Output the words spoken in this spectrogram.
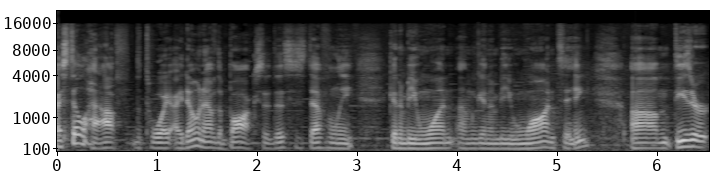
I still have the toy. I don't have the box, so this is definitely going to be one I'm going to be wanting. Um, these are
